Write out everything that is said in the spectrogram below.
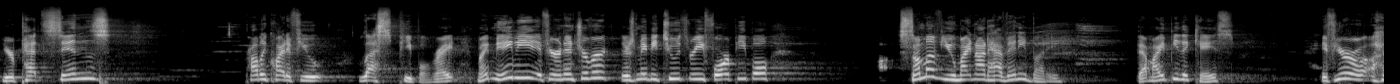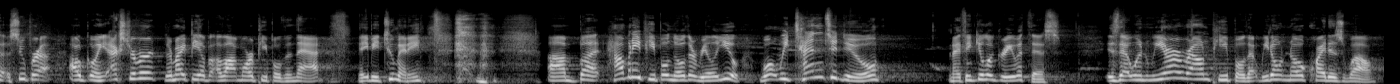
your pet sins? Probably quite a few less people, right? Maybe if you're an introvert, there's maybe two, three, four people. Some of you might not have anybody. That might be the case. If you're a super outgoing extrovert, there might be a, lot more people than that, maybe too many. um, but how many people know the real you? What we tend to do, and I think you'll agree with this, is that when we are around people that we don't know quite as well,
